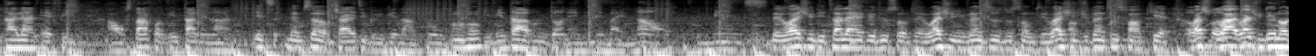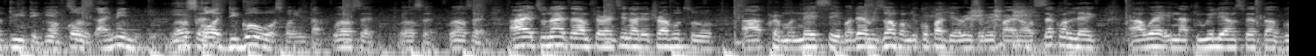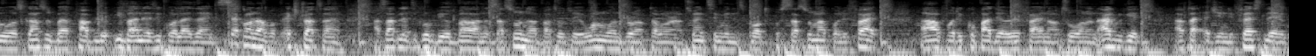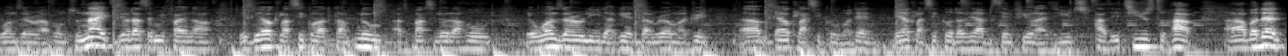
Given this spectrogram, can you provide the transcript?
italian fa i'll start from inter milan. It's themselves. charity begins at home Mhm. if inter haven't done anything by now means Then why should Italian FA do something? Why should Juventus do something? Why should Of- Juventus fan care? Why should, why, why should they not do it again? Of course, So- I mean, he, Well said. scored. The goal was for Inter. Well said, well said, well said. All right, tonight um, Fiorentina they travel to uh, Cremonese, but then result from the Copa del Rey semi-final, second leg, uh, where Inaki Williams' first half goal was cancelled by Pablo Ibanez equalizer in the second half of extra time as Atletico Bilbao and Osasuna battled to a 1-1 draw after 120 minutes, but Osasuna qualified uh, for the Copa del Rey final 2-1 on aggregate after edging the first leg 1-0 at home. Tonight, the other semi-final is the El Clasico at Camp Nou as Barcelona hold a 1-0 lead against um, Real Madrid. Um, El Clasico, but then the El Clasico doesn't have the same feel as it, as it used to have. Uh, but then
